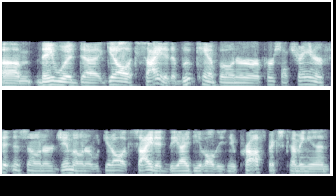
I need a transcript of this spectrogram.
Um, they would uh, get all excited. A boot camp owner or a personal trainer, fitness owner, gym owner would get all excited the idea of all these new prospects coming in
